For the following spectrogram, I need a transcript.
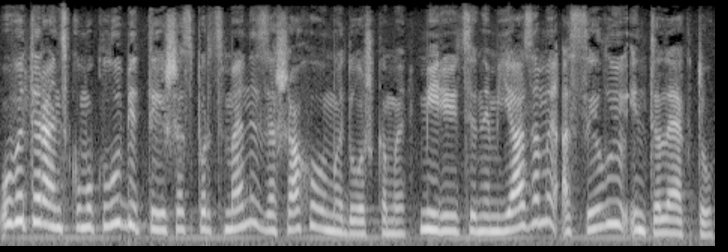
У ветеранському клубі тиша спортсмени за шаховими дошками міряються не м'язами, а силою інтелекту.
